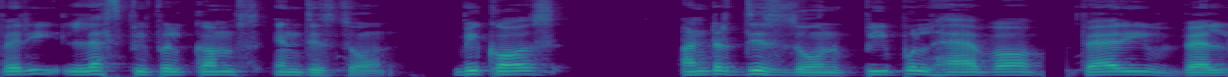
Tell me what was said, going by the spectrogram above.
Very less people comes in this zone because under this zone people have a very well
